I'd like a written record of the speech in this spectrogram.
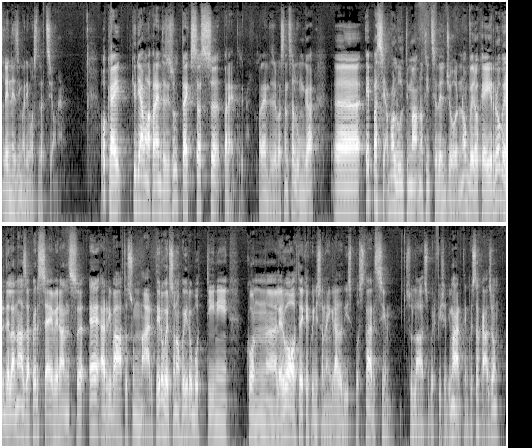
l'ennesima dimostrazione. Ok, chiudiamo la parentesi sul Texas, parentesi, parentesi abbastanza lunga, eh, e passiamo all'ultima notizia del giorno, ovvero che il rover della NASA Perseverance è arrivato su Marte. I rover sono quei robottini con le ruote che quindi sono in grado di spostarsi sulla superficie di Marte in questo caso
